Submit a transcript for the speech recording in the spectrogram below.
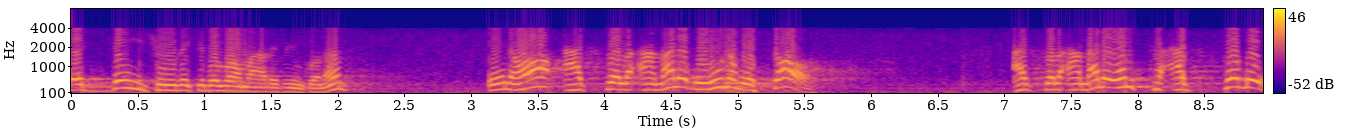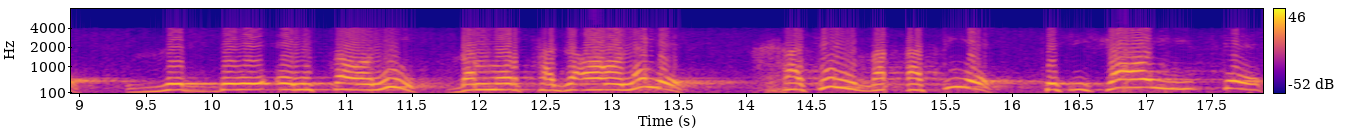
عده که به ما معرفی می‌کنن اینها عکس عمل قرون وسطا. عکس عمل اون تعصب ضد انسانی و مرتجعانه خشن و قسی کشیشایی که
